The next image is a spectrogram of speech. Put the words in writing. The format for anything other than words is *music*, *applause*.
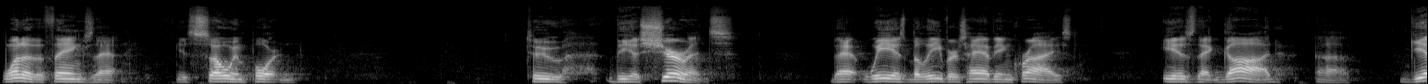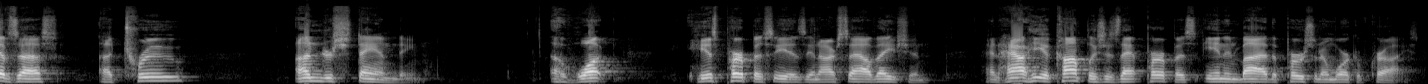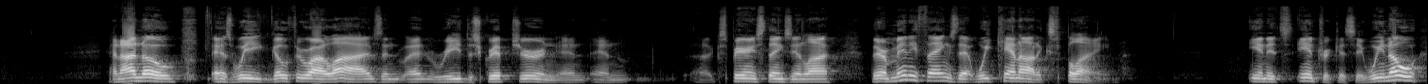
one of the things that is so important to the assurance that we as believers have in Christ is that God uh, gives us a true understanding of what His purpose is in our salvation and how He accomplishes that purpose in and by the person and work of Christ. And I know as we go through our lives and, and read the scripture and, and, and uh, experience things in life, there are many things that we cannot explain in its intricacy. We know,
